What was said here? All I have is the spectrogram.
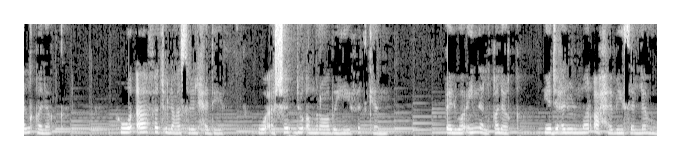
القلق هو آفة العصر الحديث وأشد أمراضه فتكا. بل وإن القلق يجعل المرء حبيسا له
